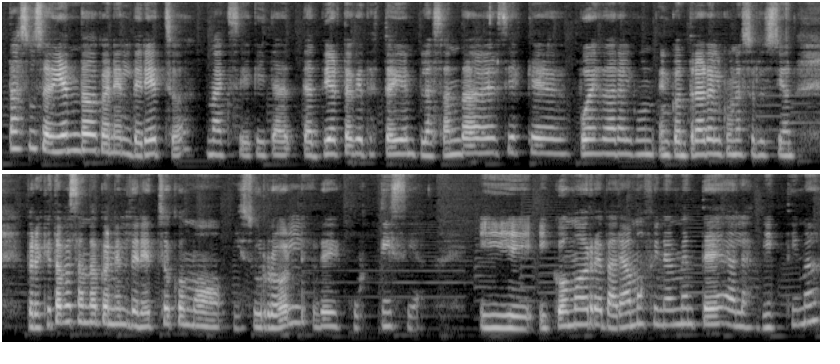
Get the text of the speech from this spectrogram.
está sucediendo con el derecho? Maxi, aquí te, te, advierto que te estoy emplazando a ver si es que puedes dar algún, encontrar alguna solución. Pero ¿qué está pasando con el derecho como, y su rol de justicia? Y, y cómo reparamos finalmente a las víctimas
